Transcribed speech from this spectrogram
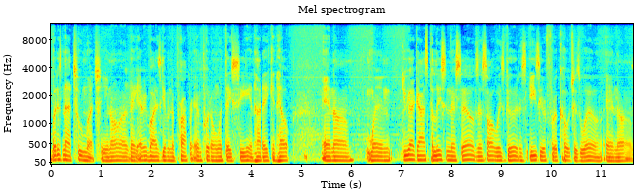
but it's not too much, you know. I think everybody's giving the proper input on what they see and how they can help. And um, when you got guys policing themselves, it's always good. It's easier for the coach as well. And um,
